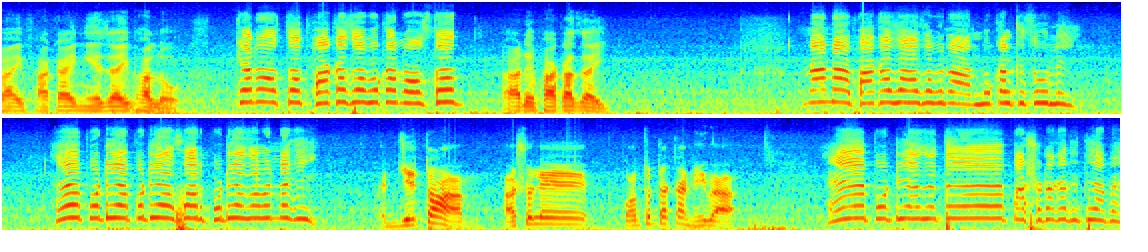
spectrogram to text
ভাই ফাঁকায় নিয়ে যাই ভালো। কেন ওস্তাদ? ফাঁকা যাব কেন ওস্তাদ? আরে ফাঁকা যাই। না না ফাঁকা যাওয়া যাবে না লোকাল কিছু হলেই। হ্যাঁ পটিয়া পটিয়া স্যার পটিয়া যাবেন নাকি? যেতাম আসলে কত টাকা নিবা? হ্যাঁ পটিয়া যেতে পাঁচশো টাকা দিতে হবে।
